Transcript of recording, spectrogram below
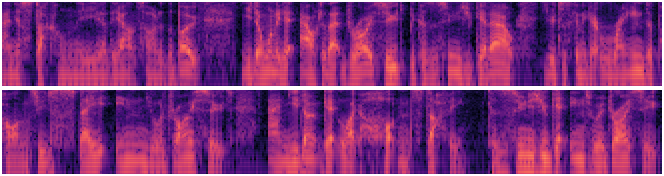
and you're stuck on the uh, the outside of the boat, you don't want to get out of that dry suit because as soon as you get out, you're just going to get rained upon. So you just stay in your dry suit and you don't get like hot and stuffy because as soon as you get into a dry suit,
